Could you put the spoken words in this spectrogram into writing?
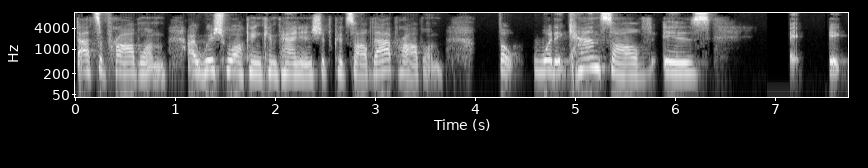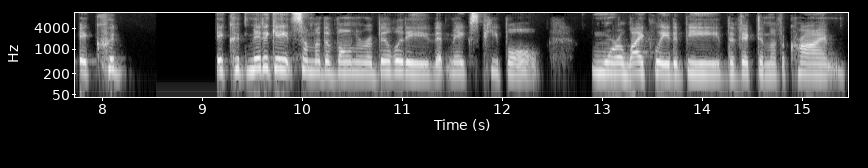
That's a problem. I wish walking companionship could solve that problem. But what it can solve is it, it could it could mitigate some of the vulnerability that makes people more likely to be the victim of a crime.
